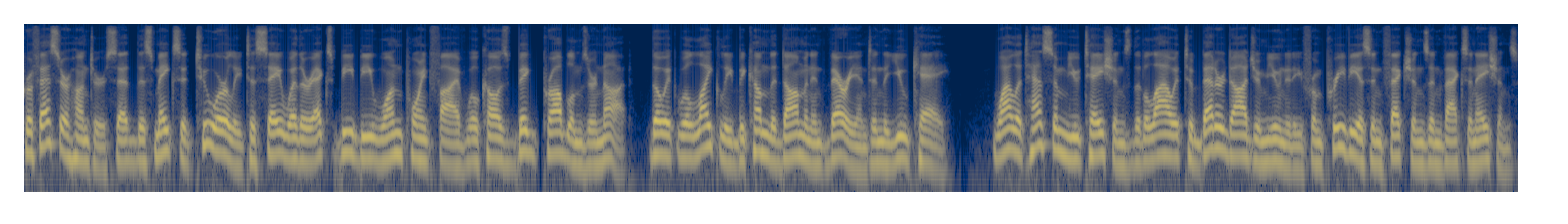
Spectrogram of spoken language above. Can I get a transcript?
Professor Hunter said this makes it too early to say whether XBB 1.5 will cause big problems or not, though it will likely become the dominant variant in the UK. While it has some mutations that allow it to better dodge immunity from previous infections and vaccinations,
